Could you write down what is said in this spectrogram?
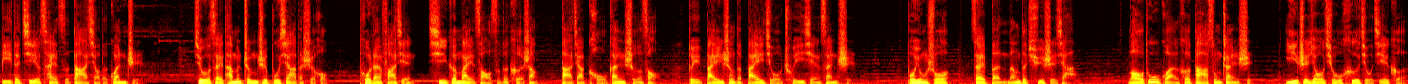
比得芥菜子大小的官职。就在他们争执不下的时候，突然发现七个卖枣子的客上，大家口干舌燥，对白胜的白酒垂涎三尺。不用说，在本能的驱使下，老督管和大宋战士一致要求喝酒解渴。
